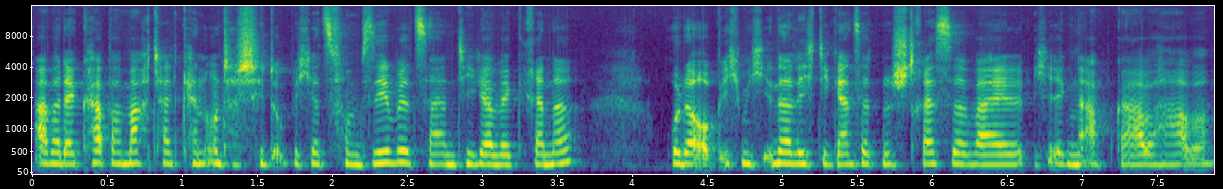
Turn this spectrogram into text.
Aber der Körper macht halt keinen Unterschied, ob ich jetzt vom Säbelzahntiger wegrenne oder ob ich mich innerlich die ganze Zeit nur stresse, weil ich irgendeine Abgabe habe.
